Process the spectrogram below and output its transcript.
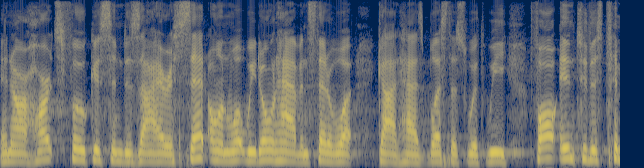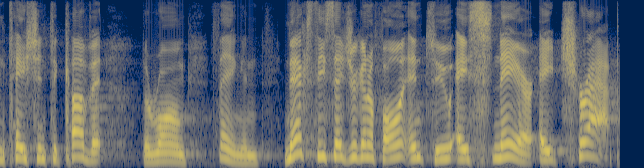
and our heart's focus and desire is set on what we don't have instead of what God has blessed us with, we fall into this temptation to covet the wrong thing. And next, he says you're going to fall into a snare, a trap.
